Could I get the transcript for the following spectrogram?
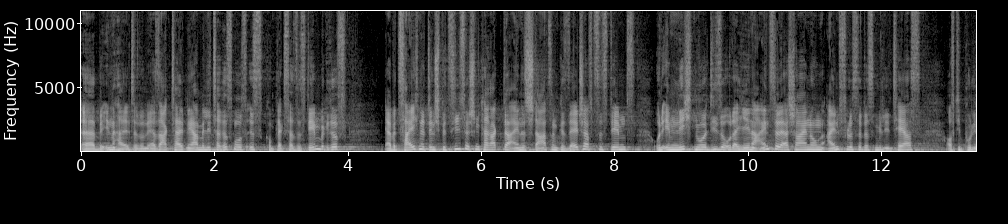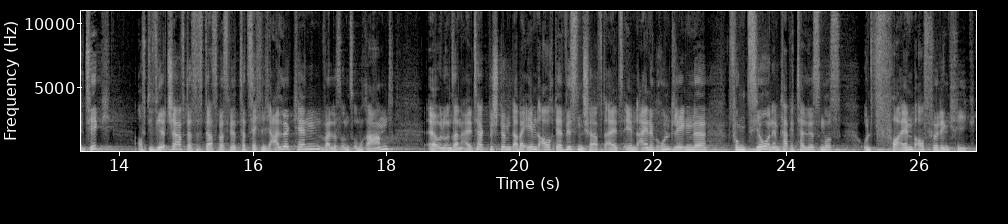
äh, beinhaltet. Und er sagt halt, ja, Militarismus ist komplexer Systembegriff. Er bezeichnet den spezifischen Charakter eines Staats- und Gesellschaftssystems und eben nicht nur diese oder jene Einzelerscheinungen, Einflüsse des Militärs auf die Politik, auf die Wirtschaft. Das ist das, was wir tatsächlich alle kennen, weil es uns umrahmt äh, und unseren Alltag bestimmt, aber eben auch der Wissenschaft als eben eine grundlegende Funktion im Kapitalismus und vor allem auch für den Krieg.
